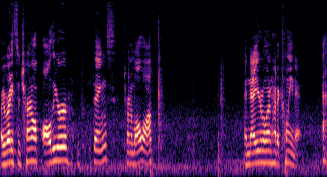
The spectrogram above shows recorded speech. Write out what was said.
Are you ready to turn off all your things? Turn them all off. And now you're gonna learn how to clean it. Ah.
